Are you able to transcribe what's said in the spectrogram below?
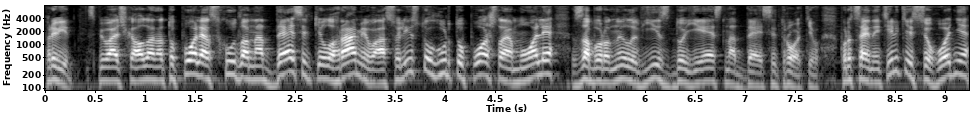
Привіт, співачка Олена Тополя схудла на 10 кілограмів, а солісту гурту Пошла Молі заборонили в'їзд до ЄС на 10 років. Про це не тільки сьогодні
